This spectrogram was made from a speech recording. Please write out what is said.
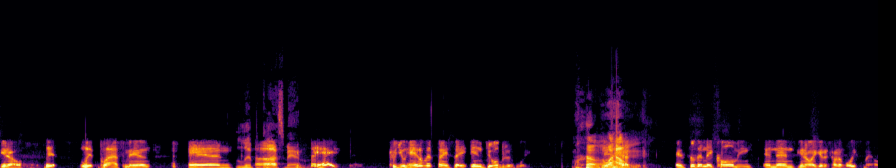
you know lip lip glass man, and Lip uh, glass man. Say hey. could you handle this? And I say, indubitably. Wow. And so then they call me, and then you know I get a ton of voicemail.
